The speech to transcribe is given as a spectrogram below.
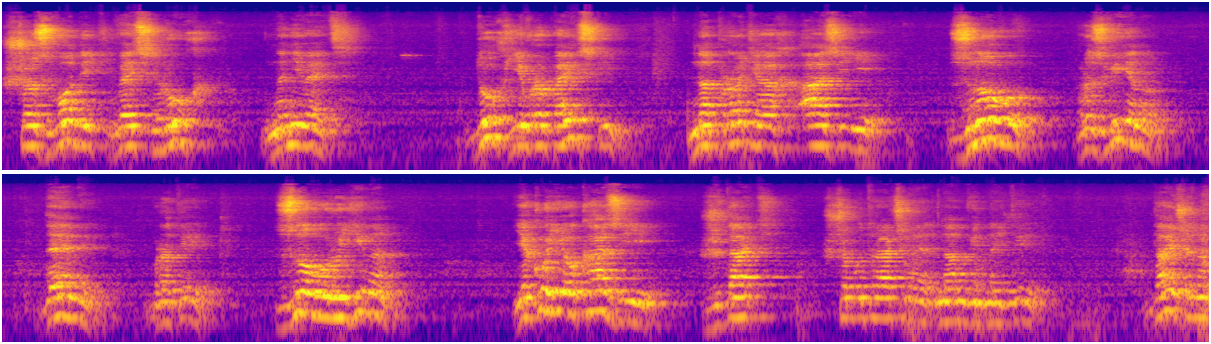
що зводить весь рух на нівець. Дух європейський на протягах Азії знову розвіяно, де ми, брати, знову руїна, якої оказії ждать, щоб утрачене нам віднайти. Дай же нам,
